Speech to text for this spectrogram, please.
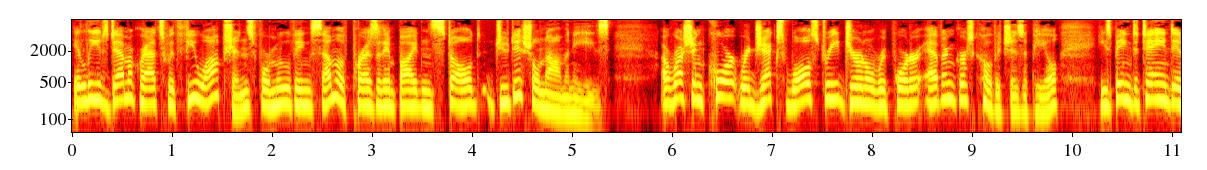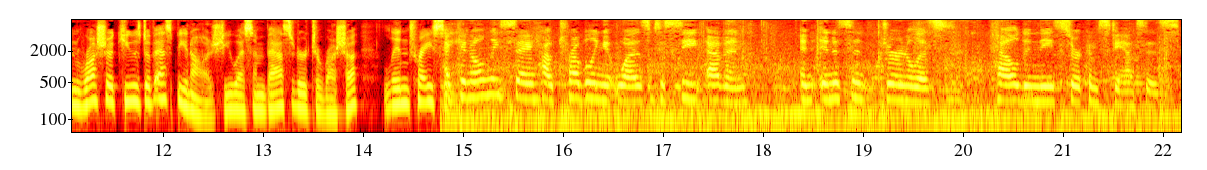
It leaves Democrats with few options for moving some of President Biden's stalled judicial nominees. A Russian court rejects Wall Street Journal reporter Evan Gershkovich's appeal. He's being detained in Russia accused of espionage. U.S. Ambassador to Russia, Lynn Tracy. I can only say how troubling it was to see Evan, an innocent journalist, held in these circumstances.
